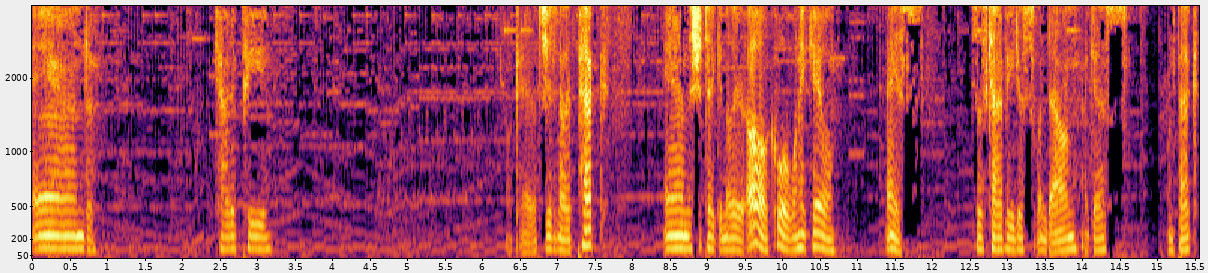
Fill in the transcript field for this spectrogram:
and Caterpie. Okay, let's use another peck. And this should take another. Oh, cool. One hit KO. Nice. So this Caterpie just went down, I guess. One peck.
